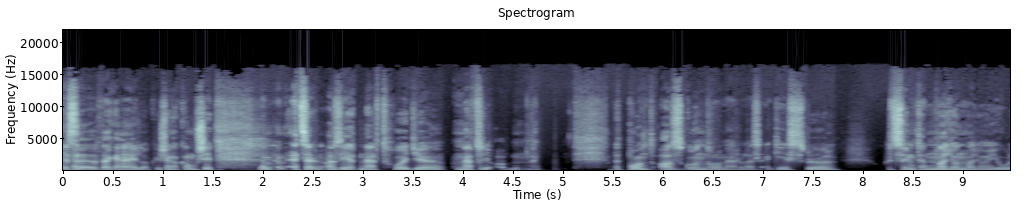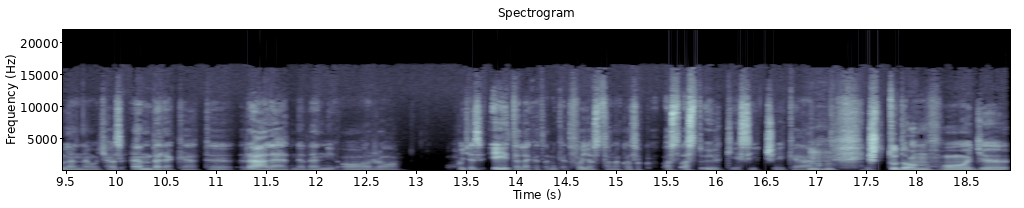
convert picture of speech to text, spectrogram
ez a vegán is a kamusét. Nem, egyszerűen azért, mert hogy, mert hogy tehát pont azt gondolom erről az egészről, hogy szerintem nagyon-nagyon jó lenne, hogyha az embereket eh, rá lehetne venni arra, hogy az ételeket, amiket fogyasztanak, azok, azt, azt ők készítsék el. Uh-huh. És tudom, hogy eh,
